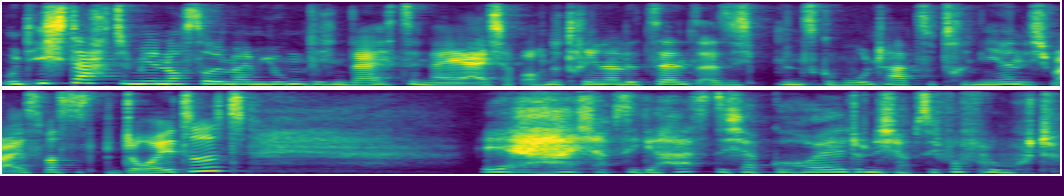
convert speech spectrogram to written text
Und ich dachte mir noch so in meinem jugendlichen Leichtsinn, naja, ich habe auch eine Trainerlizenz, also ich bin es gewohnt, hart zu trainieren, ich weiß, was es bedeutet. Ja, ich habe sie gehasst, ich habe geheult und ich habe sie verflucht.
